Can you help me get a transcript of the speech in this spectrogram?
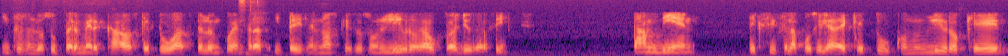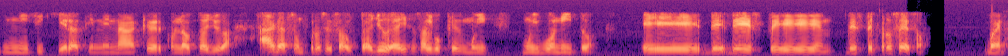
incluso en los supermercados que tú vas, te lo encuentras y te dicen, no, es que eso es un libro de autoayuda, ¿sí? También existe la posibilidad de que tú con un libro que ni siquiera tiene nada que ver con la autoayuda hagas un proceso de autoayuda y eso es algo que es muy muy bonito eh, de, de, este de este proceso. Bueno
